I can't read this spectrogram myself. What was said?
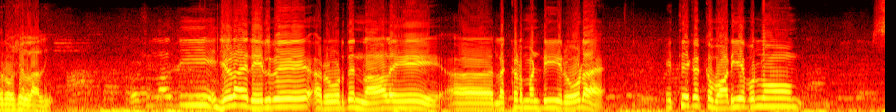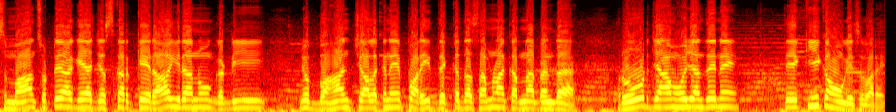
ਰੋਸ਼ਨ ਲਾਲੀ ਰੋਸ਼ਨ ਲਾਲ ਜੀ ਜਿਹੜਾ ਇਹ ਰੇਲਵੇ ਰੋਡ ਦੇ ਨਾਲ ਇਹ ਅ, ਲੱਕੜ ਮੰਡੀ ਰੋਡ ਹੈ ਇੱਥੇ ਇੱਕ ਕਬਾੜੀਏ ਵੱਲੋਂ ਸਮਾਨ ਸੁੱਟਿਆ ਗਿਆ ਜਿਸ ਕਰਕੇ ਰਾਹਗੀਰਾਂ ਨੂੰ ਗੱਡੀ ਜੋ ਵਾਹਨ ਚਾਲਕ ਨੇ ਭਾਰੀ ਦਿੱਕਤ ਦਾ ਸਾਹਮਣਾ ਕਰਨਾ ਪੈਂਦਾ ਹੈ। ਰੋਡ ਜਾਮ ਹੋ ਜਾਂਦੇ ਨੇ ਤੇ ਕੀ ਕਹੋਗੇ ਇਸ ਬਾਰੇ?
